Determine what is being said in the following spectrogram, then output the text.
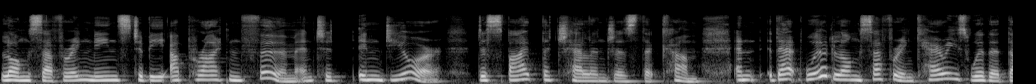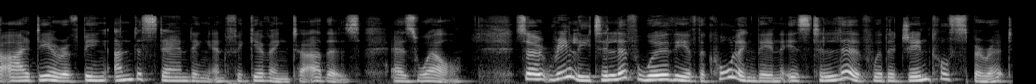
Long suffering means to be upright and firm and to endure despite the challenges that come. And that word long suffering carries with it the idea of being understanding and forgiving to others as well. So, really, to live worthy of the calling then is to live with a gentle spirit,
